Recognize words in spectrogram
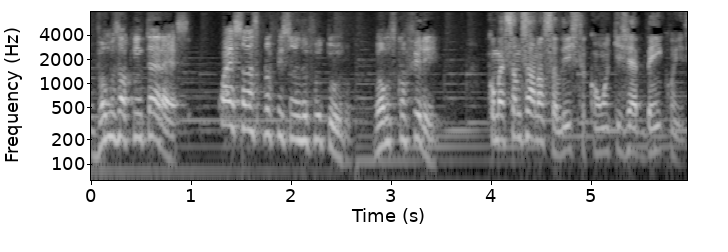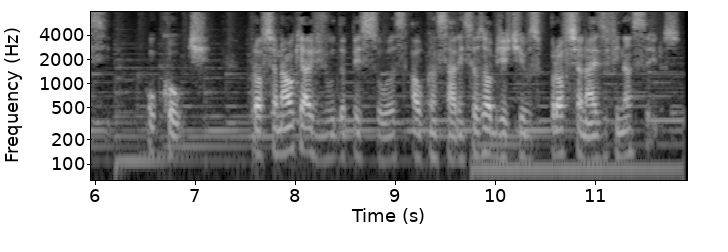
vamos ao que interessa. Quais são as profissões do futuro? Vamos conferir. Começamos a nossa lista com uma que já é bem conhecida: o coach, profissional que ajuda pessoas a alcançarem seus objetivos profissionais e financeiros.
